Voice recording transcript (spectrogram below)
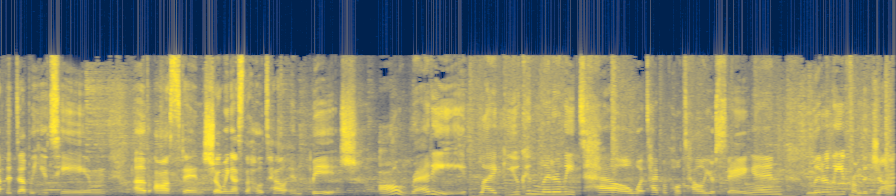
Have the W team of Austin showing us the hotel and bitch. Already, like you can literally tell what type of hotel you're staying in, literally from the jump.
